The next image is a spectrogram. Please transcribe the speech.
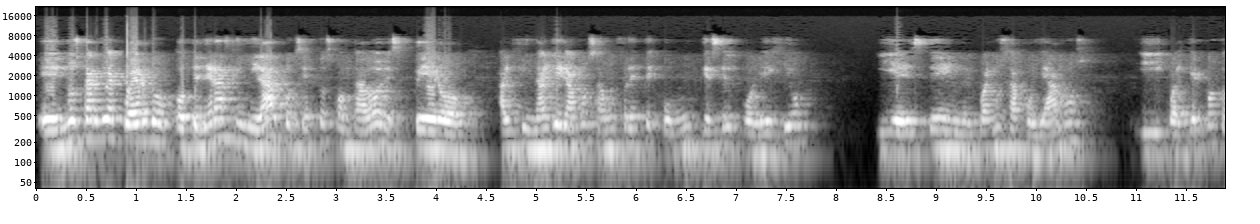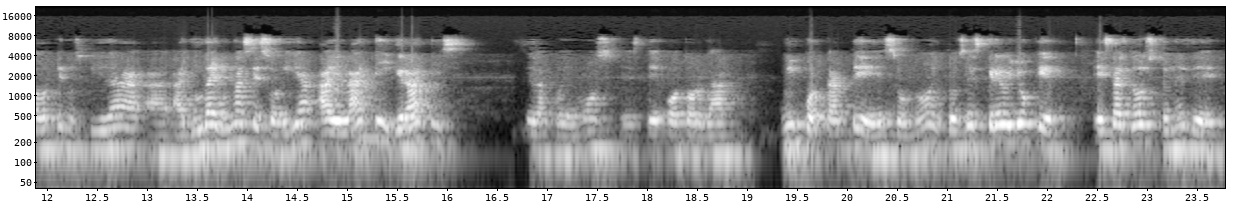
eh, no estar de acuerdo o tener afinidad con ciertos contadores, pero al final llegamos a un frente común que es el colegio y este en el cual nos apoyamos y cualquier contador que nos pida ayuda en una asesoría, adelante y gratis, se la podemos este, otorgar muy importante eso, ¿no? Entonces creo yo que esas dos cuestiones de,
